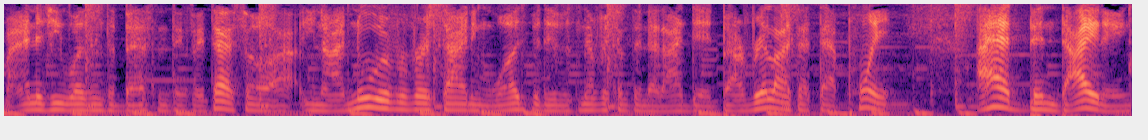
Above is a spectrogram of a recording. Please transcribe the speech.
my energy wasn't the best, and things like that. So, I, you know, I knew what reverse dieting was, but it was never something that I did. But I realized at that point, I had been dieting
